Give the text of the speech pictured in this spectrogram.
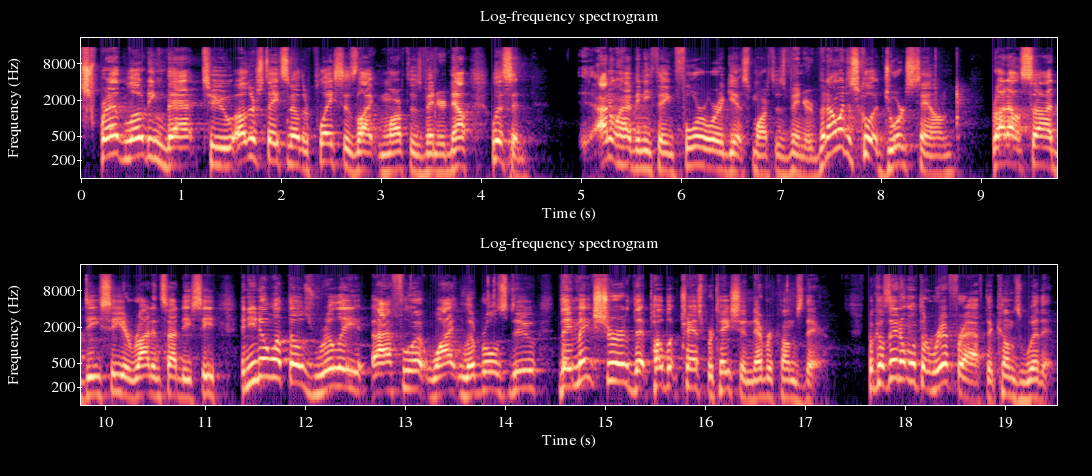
spread loading that to other states and other places like Martha's Vineyard. Now, listen, I don't have anything for or against Martha's Vineyard, but I went to school at Georgetown, right outside D.C. or right inside D.C. And you know what those really affluent white liberals do? They make sure that public transportation never comes there because they don't want the riffraff that comes with it.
